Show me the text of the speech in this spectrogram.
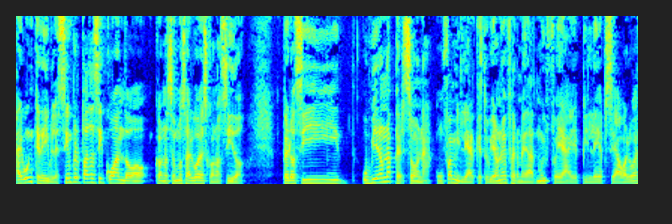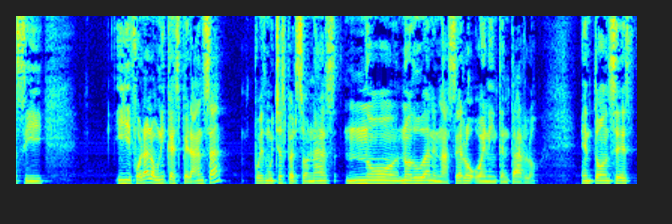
algo increíble. Siempre pasa así cuando conocemos algo desconocido. Pero si hubiera una persona, un familiar que tuviera una enfermedad muy fea, epilepsia o algo así, y fuera la única esperanza, pues muchas personas no, no dudan en hacerlo o en intentarlo. Entonces,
